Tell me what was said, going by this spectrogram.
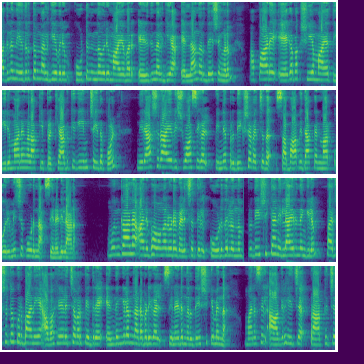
അതിന് നേതൃത്വം നൽകിയവരും കൂട്ടുനിന്നവരുമായവർ എഴുതി നൽകിയ എല്ലാ നിർദ്ദേശങ്ങളും അപ്പാടെ ഏകപക്ഷീയമായ തീരുമാനങ്ങളാക്കി പ്രഖ്യാപിക്കുകയും ചെയ്തപ്പോൾ നിരാശരായ വിശ്വാസികൾ പിന്നെ പ്രതീക്ഷ വെച്ചത് സഭാപിതാക്കന്മാർ ഒരുമിച്ച് കൂടുന്ന സിനഡിലാണ്. മുൻകാല അനുഭവങ്ങളുടെ വെളിച്ചത്തിൽ കൂടുതലൊന്നും പ്രതീക്ഷിക്കാനില്ലായിരുന്നെങ്കിലും പരിശുദ്ധ കുർബാനയെ അവഹേളിച്ചവർക്കെതിരെ എന്തെങ്കിലും നടപടികൾ സിനഡ് നിർദ്ദേശിക്കുമെന്ന് മനസ്സിൽ ആഗ്രഹിച്ച് പ്രാർത്ഥിച്ച്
